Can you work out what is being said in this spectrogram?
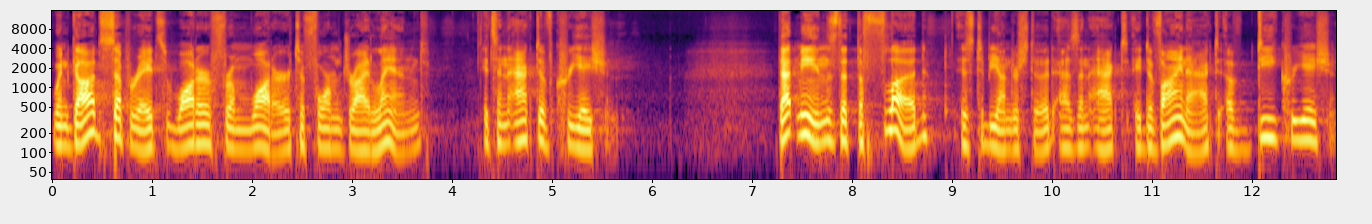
when God separates water from water to form dry land, it's an act of creation. That means that the flood is to be understood as an act, a divine act of decreation.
